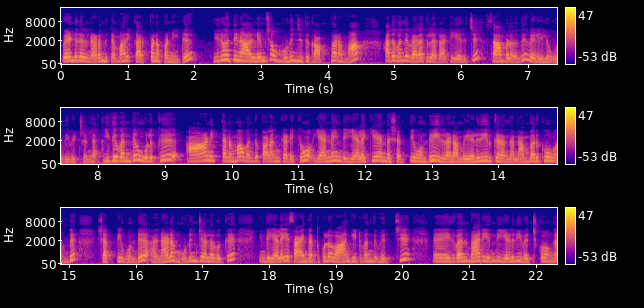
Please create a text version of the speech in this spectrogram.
வேண்டுதல் நடந்துட்ட மாதிரி கற்பனை பண்ணிவிட்டு இருபத்தி நாலு நிமிஷம் முடிஞ்சதுக்கு அப்புறமா அதை வந்து விளக்கில் காட்டி எரித்து சாம்பலை வந்து வெளியில் ஊதி விட்டுருங்க. இது வந்து உங்களுக்கு ஆணித்தனமாக வந்து பலன் கிடைக்கும். ஏன்னா இந்த இலைக்கே அந்த சக்தி உண்டு. இதில் நம்ம எழுதியிருக்கிற அந்த நம்பருக்கும் வந்து சக்தி உண்டு. அதனால் முடிஞ்ச அளவுக்கு இந்த இலையை சாயந்தரத்துக்குள்ளே வாங்கிட்டு வந்து வச்சு இது வந்து மாதிரி இருந்து எழுதி வச்சுக்கோங்க.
